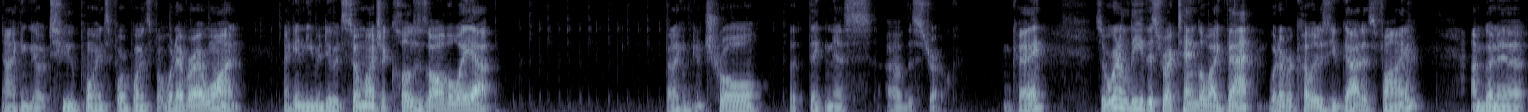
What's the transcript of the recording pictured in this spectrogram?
Now I can go two points, four points, whatever I want. I can even do it so much it closes all the way up. But I can control the thickness of the stroke. Okay? So we're going to leave this rectangle like that. Whatever colors you've got is fine. I'm going to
